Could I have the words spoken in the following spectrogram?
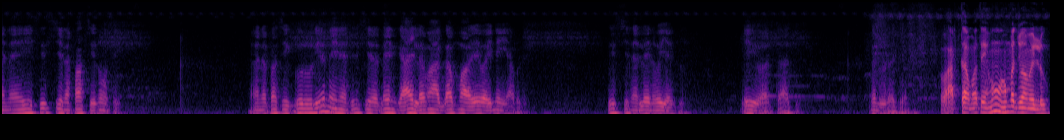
અને એ શિષ્યને ફાંસી ન થઈ. અને પછી ગુરુ રહ્યા ને એને શિષ્યને લઈને કે હાલ અમે આ ગામમાં રહેવાય નહીં આપણે. શિષ્યને લઈને વયા ગયા. એવી વાર્તા હતી રાજાની વાર્તામાંથી હું સમજવા મળ્યું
